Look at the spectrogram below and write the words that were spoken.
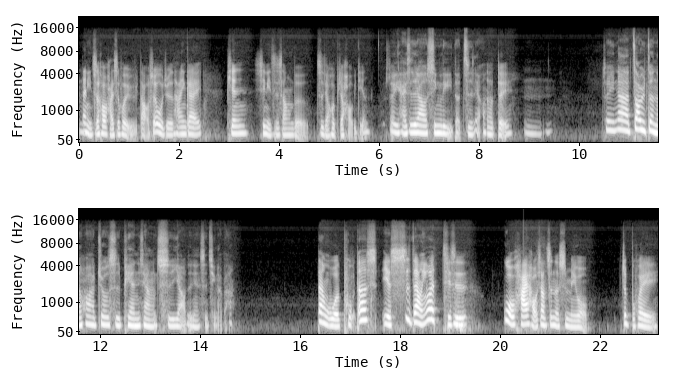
但嗯你之后还是会遇到，所以我觉得他应该偏心理智商的治疗会比较好一点。所以还是要心理的治疗。呃，对，嗯，所以那躁郁症的话，就是偏向吃药这件事情了吧？但我普但是也是这样，因为其实嗯过嗨好像真的是没有，就不会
